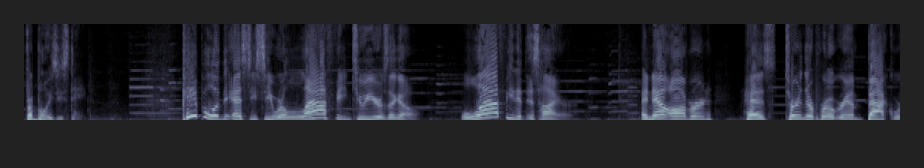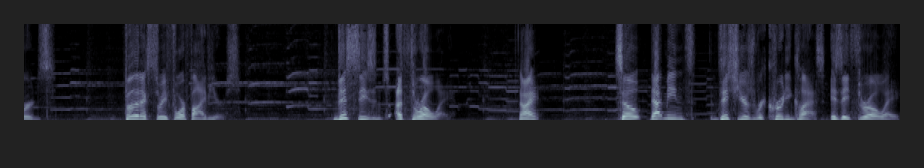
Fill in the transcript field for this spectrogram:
from Boise State? People in the SEC were laughing 2 years ago. Laughing at this hire. And now Auburn has turned their program backwards for the next three, four, five years. This season's a throwaway. All right? So that means this year's recruiting class is a throwaway.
